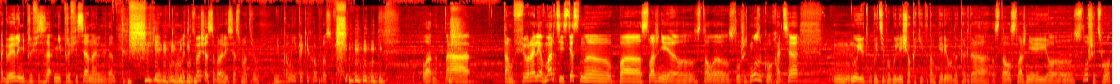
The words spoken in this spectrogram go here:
А говорили непрофесси... непрофессиональный, да? Окей, ну, мы тут вообще собрались, я смотрю. Никому никаких вопросов. Ладно. А, там в феврале, в марте, естественно, посложнее стало слушать музыку, хотя ну и типа были еще какие-то там периоды, когда стало сложнее ее слушать, вот.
